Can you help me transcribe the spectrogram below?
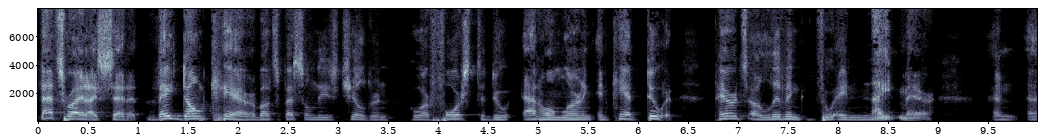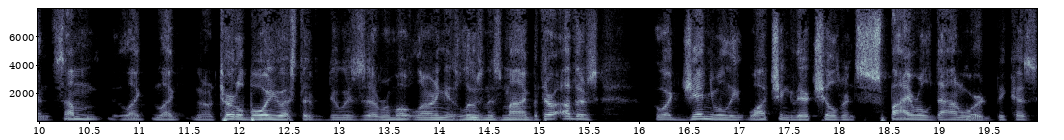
that's right, I said it. They don't care about special needs children who are forced to do at home learning and can't do it. Parents are living through a nightmare. And and some like like you know Turtle Boy who has to do his uh, remote learning is losing his mind, but there are others who are genuinely watching their children spiral downward because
